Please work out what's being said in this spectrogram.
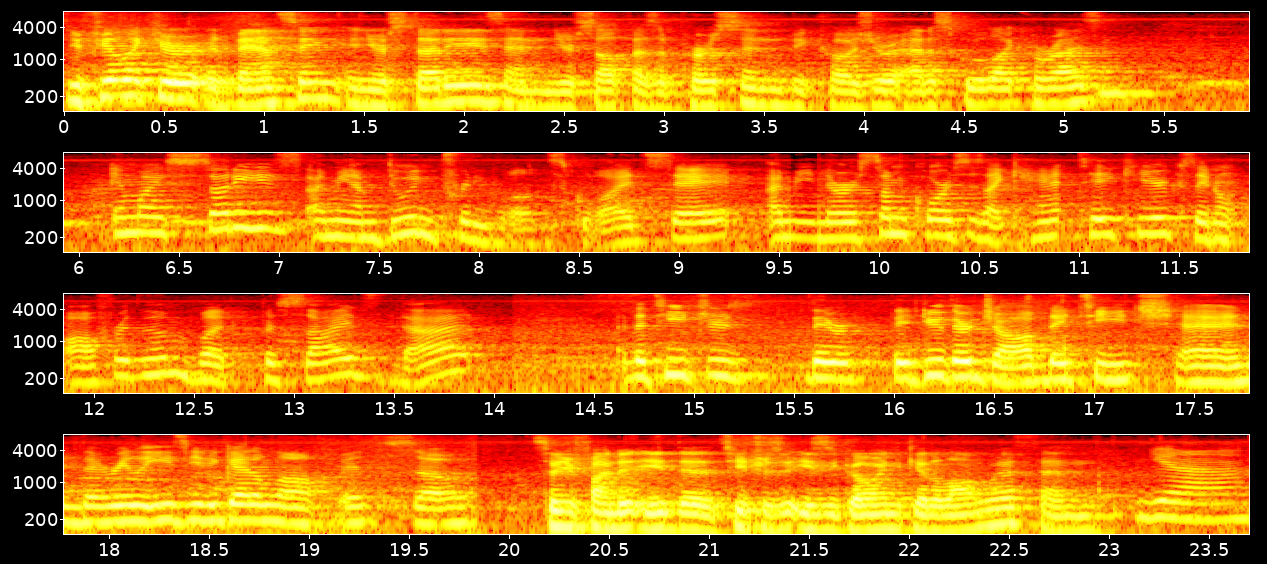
Do you feel like you're advancing in your studies and yourself as a person because you're at a school like Horizon? In my studies, I mean, I'm doing pretty well in school, I'd say. I mean, there are some courses I can't take here because they don't offer them, but besides that, the teachers they they do their job, they teach, and they're really easy to get along with. So. So you find it the teachers are easygoing to get along with, and yeah,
